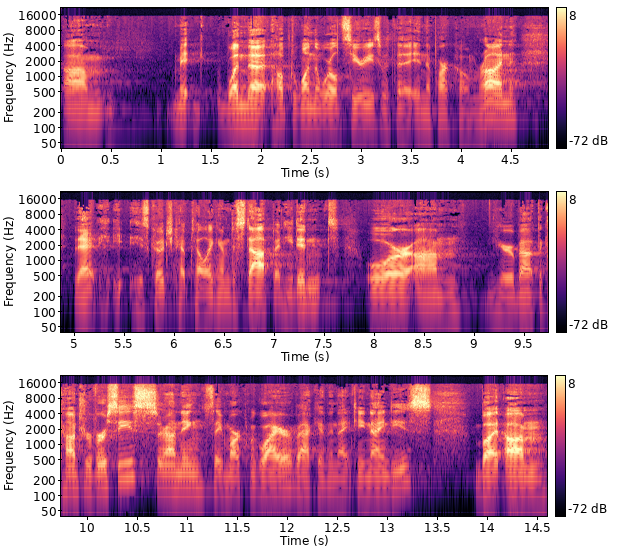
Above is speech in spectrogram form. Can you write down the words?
um, won the helped won the World Series with the in the park home run that he, his coach kept telling him to stop and he didn't or um, you hear about the controversies surrounding, say, Mark McGwire back in the 1990s. But um,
